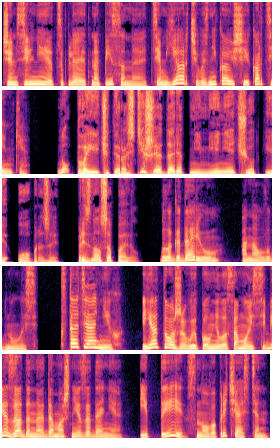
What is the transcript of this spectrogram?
Чем сильнее цепляет написанное, тем ярче возникающие картинки. «Ну, твои четверостишие дарят не менее четкие образы», — признался Павел. «Благодарю», — она улыбнулась. «Кстати, о них. Я тоже выполнила самой себе заданное домашнее задание. И ты снова причастен».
